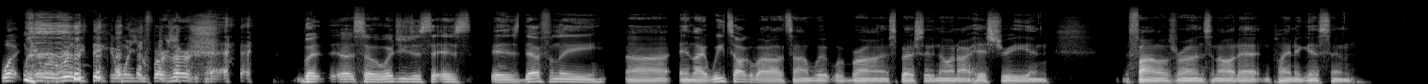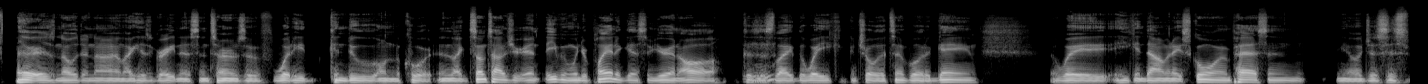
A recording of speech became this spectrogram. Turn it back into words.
what you were really thinking when you first heard that. But uh, so what you just said is is definitely uh, and like we talk about all the time with with Bron, especially knowing our history and the finals runs and all that, and playing against him. There is no denying like his greatness in terms of what he can do on the court, and like sometimes you're in even when you're playing against him, you're in awe because it's like the way he can control the tempo of the game, the way he can dominate scoring, passing, you know, just his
